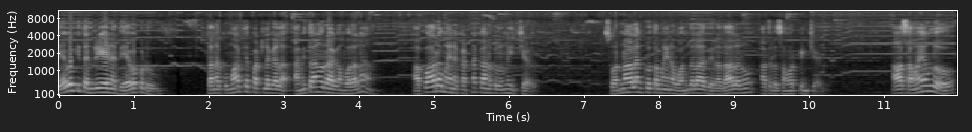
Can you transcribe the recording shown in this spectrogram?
దేవకి తండ్రి అయిన దేవకుడు తన కుమార్తె పట్ల గల అమితానురాగం వలన అపారమైన కట్న కానుకలను ఇచ్చాడు. స్వర్ణాలంకృతమైన వందలాది రథాలను అతడు సమర్పించాడు. ఆ సమయంలో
